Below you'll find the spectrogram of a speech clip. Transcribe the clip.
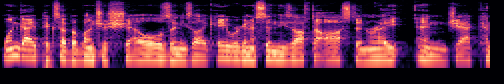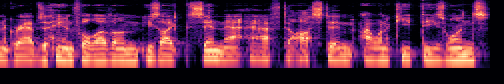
one guy picks up a bunch of shells and he's like, "Hey, we're gonna send these off to Austin, right?" And Jack kind of grabs a handful of them. He's like, "Send that half to Austin. I want to keep these ones."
